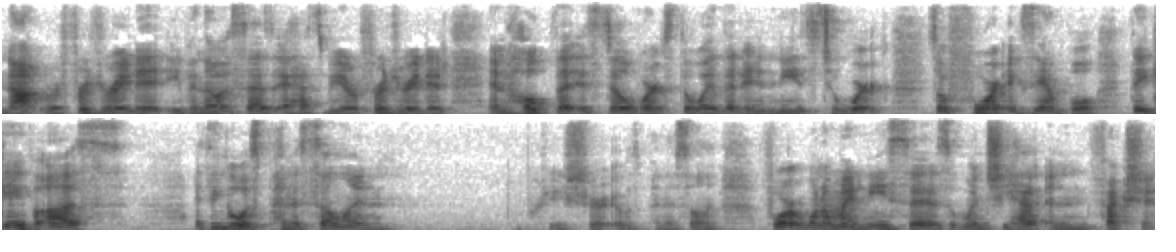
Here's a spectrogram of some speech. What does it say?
not refrigerate it, even though it says it has to be refrigerated, and hope that it still works the way that it needs to work. So for example, they gave us, I think it was penicillin, I'm pretty sure it was penicillin, for one of my nieces when she had an infection.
